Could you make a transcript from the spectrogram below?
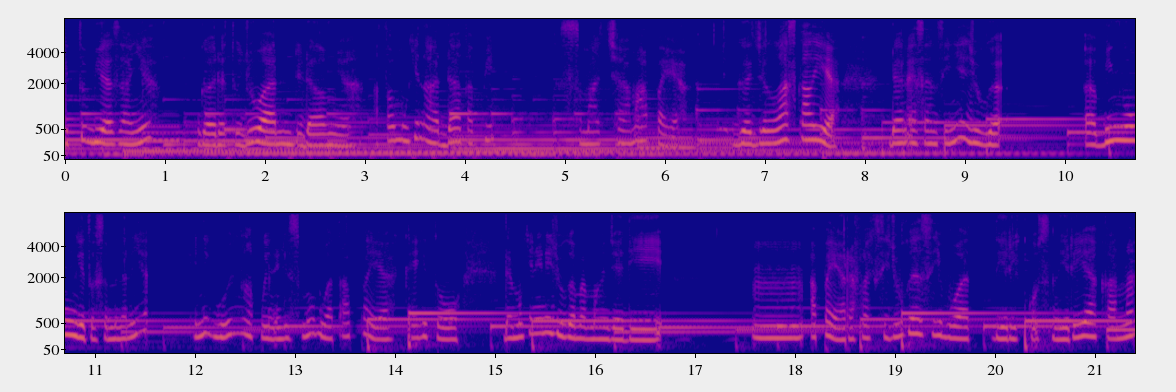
itu biasanya gak ada tujuan di dalamnya. Atau mungkin ada tapi semacam apa ya gak jelas kali ya. Dan esensinya juga uh, bingung gitu. Sebenarnya ini gue ngelakuin ini semua buat apa ya? Kayak gitu. Dan mungkin ini juga memang jadi um, apa ya refleksi juga sih buat diriku sendiri ya. Karena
